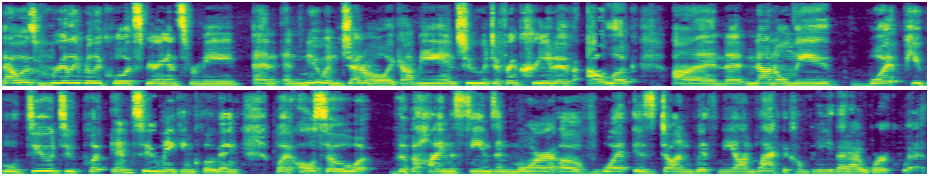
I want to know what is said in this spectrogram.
that was really really cool experience for me and and new in general. It got me into a different creative outlook on not only what people do to put into making clothing but also the behind the scenes and more of what is done with Neon Black, the company that I work with.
